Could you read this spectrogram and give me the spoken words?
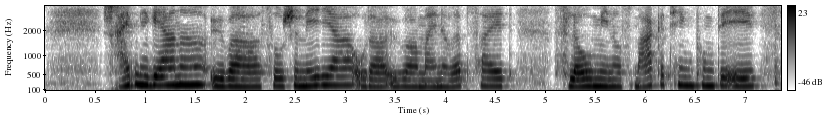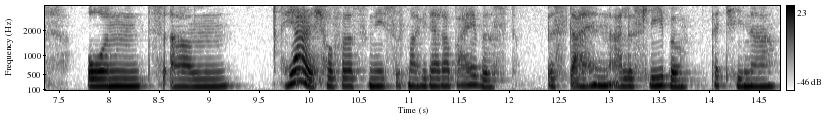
Schreib mir gerne über Social Media oder über meine Website slow-marketing.de und ähm, ja, ich hoffe, dass du nächstes Mal wieder dabei bist. Bis dahin alles Liebe, Bettina.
